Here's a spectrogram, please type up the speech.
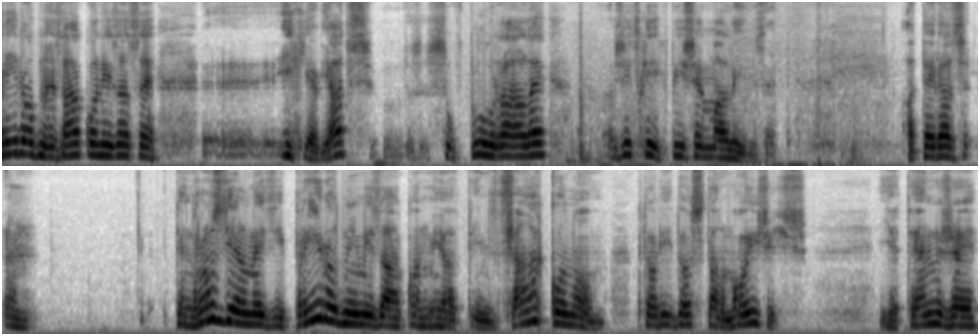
prírodné zákony zase, e, ich je viac, sú v plurále, vždycky ich píšem malým Z. A teraz e, ten rozdiel medzi prírodnými zákonmi a tým zákonom, ktorý dostal Mojžiš, je ten, že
